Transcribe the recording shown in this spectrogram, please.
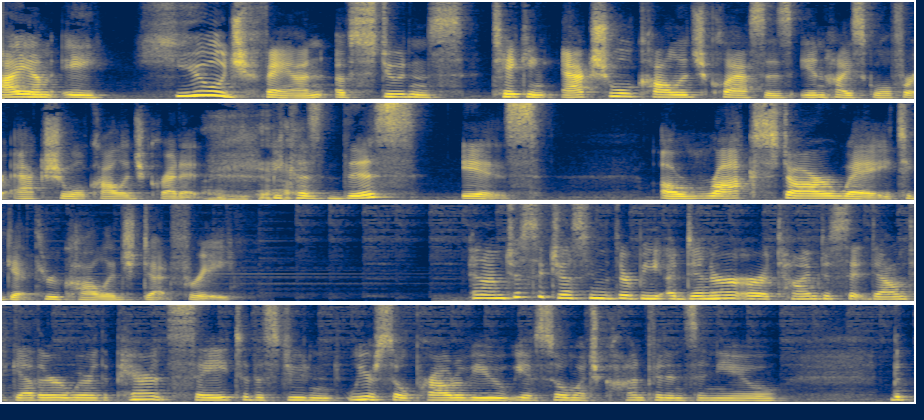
I am a huge fan of students taking actual college classes in high school for actual college credit yeah. because this is a rock star way to get through college debt free. And I'm just suggesting that there be a dinner or a time to sit down together where the parents say to the student, We are so proud of you. We have so much confidence in you. But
